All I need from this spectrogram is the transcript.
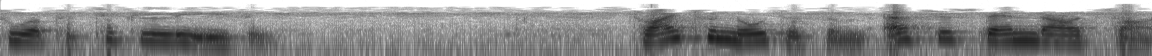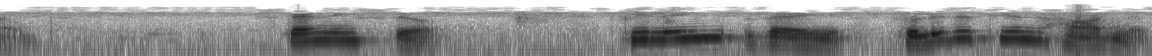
two are particularly easy. Try to notice them as you stand outside, standing still, feeling the solidity and hardness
